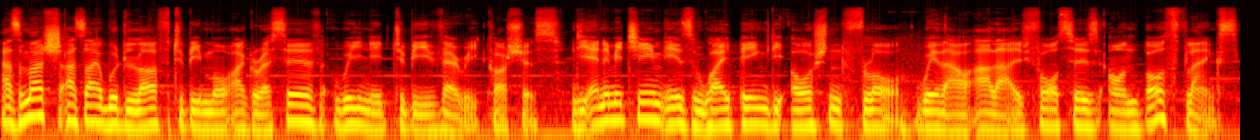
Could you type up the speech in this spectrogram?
As much as I would love to be more aggressive, we need to be very cautious. The enemy team is wiping the ocean floor with our allied forces on both flanks,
